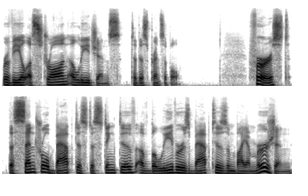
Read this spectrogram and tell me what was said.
reveal a strong allegiance to this principle. First, the central Baptist distinctive of believers' baptism by immersion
